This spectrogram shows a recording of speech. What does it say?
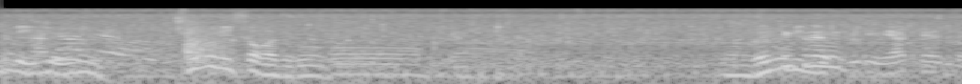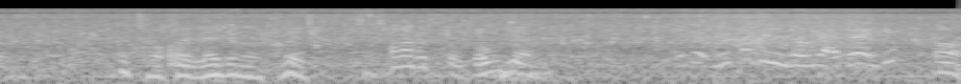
근데 이게 오늘 주문이 있어가지고. 킹크랩은 미리 예약해야 돼. 그쵸, 거의 레전드. 거의 지금 찾아볼 수도 너무 귀한. 이거 물 빠지는 저기 아들아 이게? 어.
